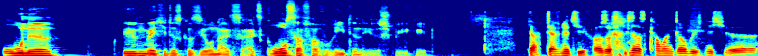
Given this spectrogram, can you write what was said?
ohne irgendwelche Diskussionen als, als großer Favorit in dieses Spiel geht. Ja, definitiv. Also das kann man, glaube ich, nicht, äh,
